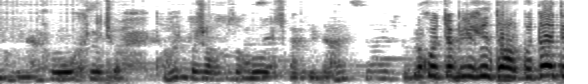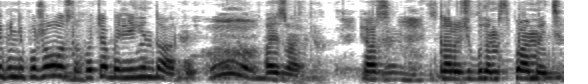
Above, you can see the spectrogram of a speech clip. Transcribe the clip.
10-12 Ух, особей. нічого. Давай, Выросшие пожалуйста, шимпанзе голдскул. покидают стаю, чтобы Ну хотя бы создать легендарку. Дайте мені, пожалуйста, хоча б легендарку. А я знаю. Зараз, короче, будемо спамити.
